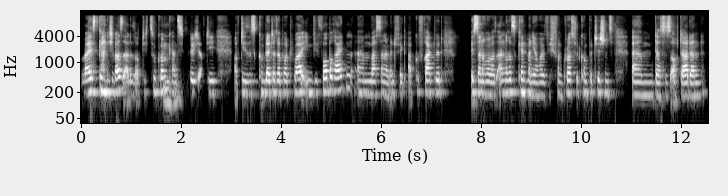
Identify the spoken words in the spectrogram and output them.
Weißt gar nicht, was alles auf dich zukommt, Mhm. kannst dich natürlich auf die, auf dieses komplette Repertoire irgendwie vorbereiten, ähm, was dann am Endeffekt abgefragt wird. Ist dann nochmal was anderes, kennt man ja häufig von CrossFit-Competitions, ähm, dass es auch da dann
